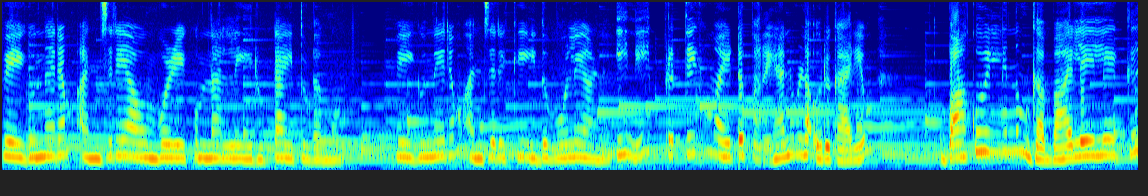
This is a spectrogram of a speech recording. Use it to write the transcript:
വൈകുന്നേരം അഞ്ചരയാവുമ്പോഴേക്കും നല്ല ഇരുട്ടായി തുടങ്ങും. വൈകുന്നേരം അഞ്ചരയ്ക്ക് ഇതുപോലെയാണ്. ഇനി പ്രത്യേകമായിട്ട് പറയാനുള്ള ഒരു കാര്യം. ബാക്കുവിൽ നിന്നും ഗബാലയിലേക്ക്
